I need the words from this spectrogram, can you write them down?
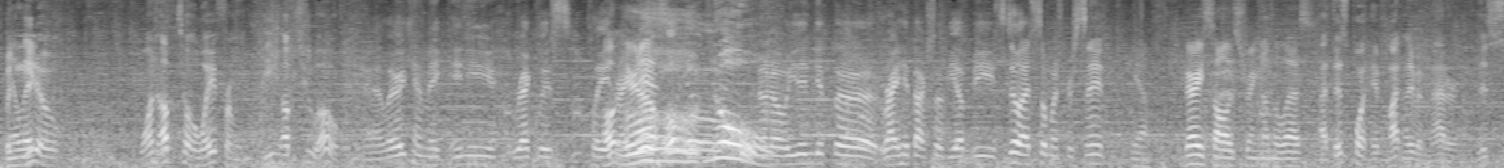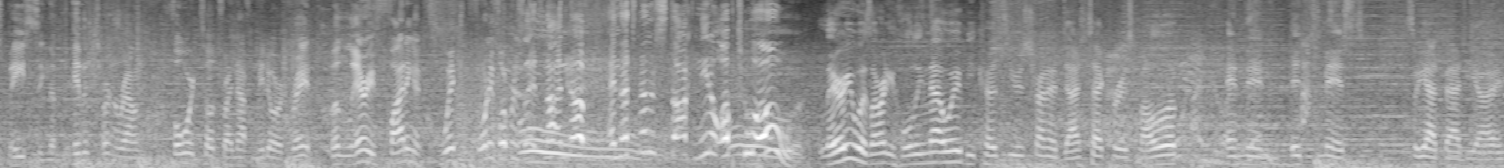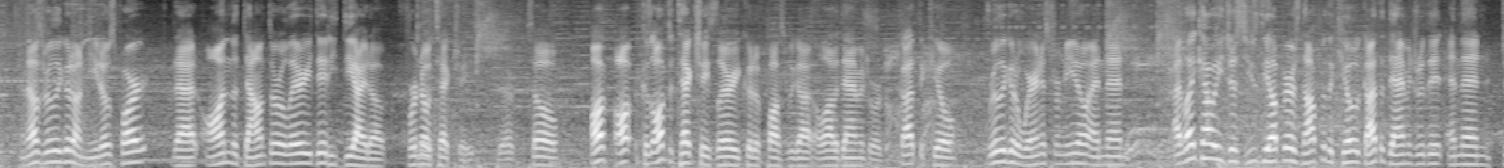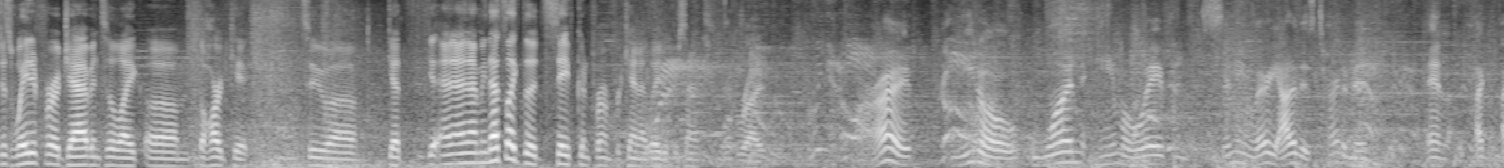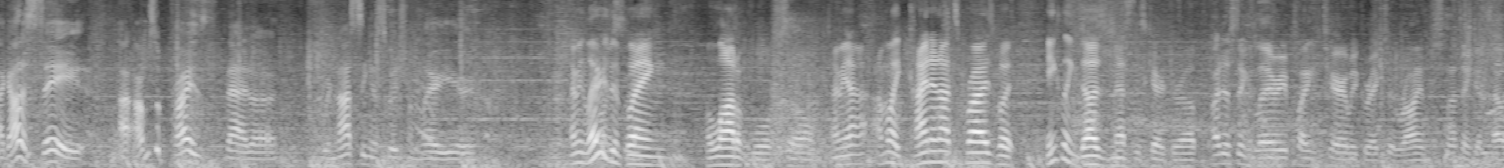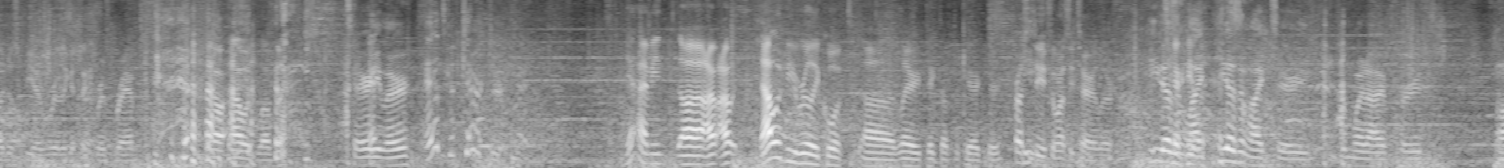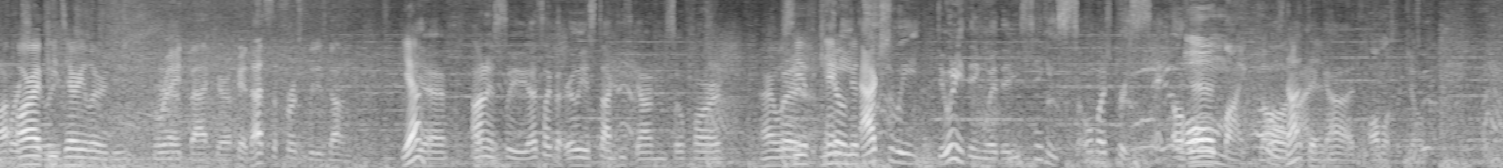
But Nito, one up tilt away from being up 2-0. Yeah, Larry can't make any reckless plays Oh, right here now. is. Uh-oh. No. No, no, he didn't get the right hitbox of the up B. Still at so much percent. Yeah, very solid string nonetheless. At this point, it might not even matter. This spacing, the pivot turnaround, forward tilts right now from Nito are great. But Larry fighting a quick 44%, it's not enough. And that's another stock. Nito up 2-0. Larry was already holding that way because he was trying to dash attack for his follow-up, and then it just missed. So he had bad DI. And that was really good on Nito's part. That on the down throw Larry did, he DI'd up for no tech chase. Yep. So, off because off, the tech chase, Larry could have possibly got a lot of damage or got the kill. Really good awareness from Nito. And then I like how he just used the up airs, not for the kill, got the damage with it, and then just waited for a jab into like um, the hard kick to uh, get, get and, and I mean, that's like the safe confirm for Ken at later percent. Right. All right. Nito one game away from sending Larry out of this tournament. And I, I gotta say, I, I'm surprised that uh, we're not seeing a switch from Larry here. I mean, Larry's been playing a lot of Wolf, so I mean, I, I'm like kind of not surprised, but Inkling does mess this character up. I just think Larry playing Terry with Greg it rhymes. And I think that, that would just be a really good thing for his brand. I, I would love that. Terry Larry. And it's a good character. Yeah, I mean, uh, I, I, that would be really cool if uh, Larry picked up the character. Press He- T if you want to see Terry Larry. He doesn't Terry like he doesn't like Terry, from what I've heard. R.I.P. Terry Lurr, dude. Great back here. Okay, that's the first lead he's gotten. Yeah. Yeah, honestly, that's like the earliest stock he's gotten so far. All right, we'll but see if can Nito he gets. actually do anything with it? He's taking so much percent. Oh, dead. my Oh god. not my dead. god, Almost a kill.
